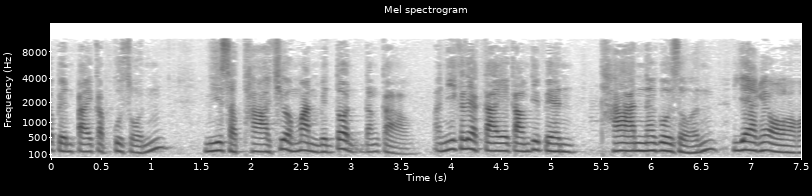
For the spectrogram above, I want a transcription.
ก็เป็นไปกับกุศล มีศรัทธาเชื่อมั่นเป็นต้นดังกล่าว อันนี้เขาเรียกกายกรรมที่เป็นทานนกุศล แยกให้ออก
